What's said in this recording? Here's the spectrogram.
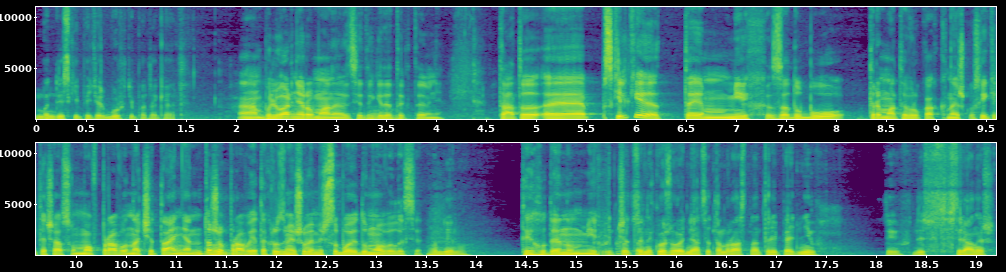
Бандитський Петербург, типу таке. от. А, бульварні романи, ці такі детективні. Тато, е, скільки ти міг за добу тримати в руках книжку? Скільки ти часу мав право на читання? Не то, що право, я так розумію, що ви між собою домовилися. Годину. Ти годину міг читати. це не кожного дня, це там раз на 3-5 днів. Ти десь встрянеш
